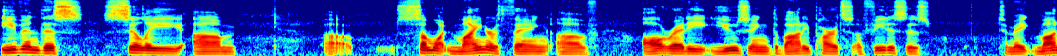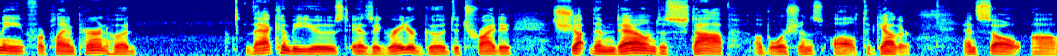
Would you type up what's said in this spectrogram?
even this silly, um, uh, somewhat minor thing of already using the body parts of fetuses to make money for Planned Parenthood, that can be used as a greater good to try to shut them down to stop abortions altogether. And so uh,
